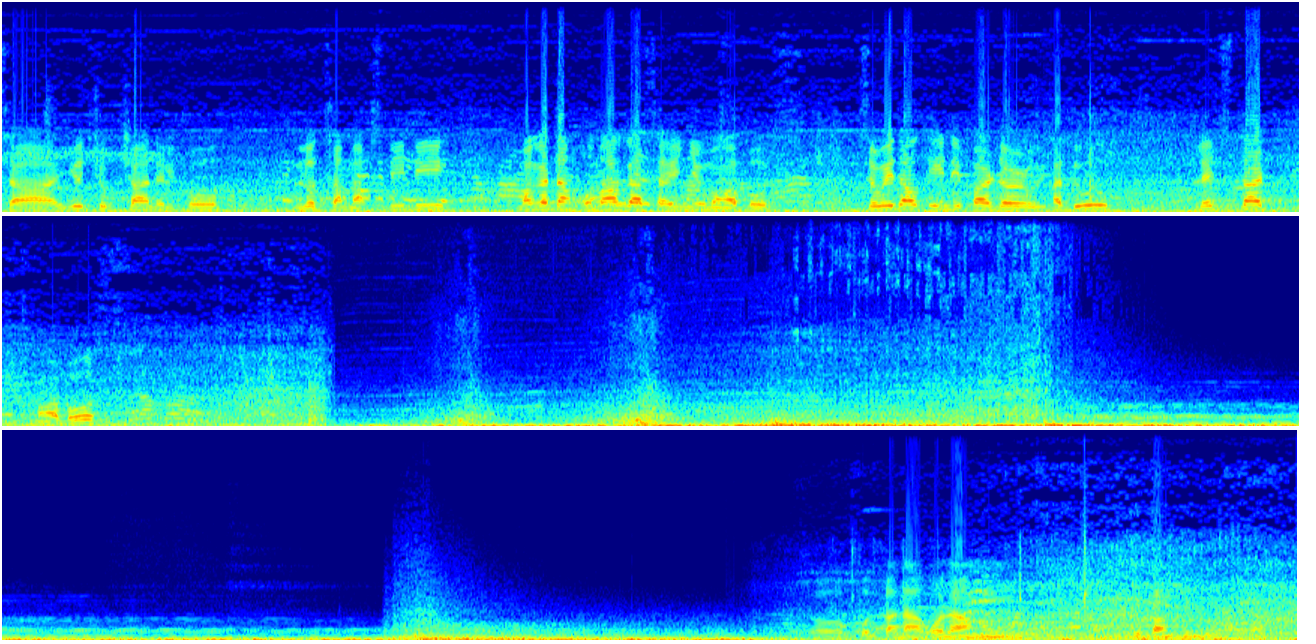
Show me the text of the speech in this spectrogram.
sa YouTube channel ko, Lutsa Max TV. Magandang umaga sa inyo mga boss. So without any further ado, let's start mga boss. So punta na ako ng ibang hilista.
